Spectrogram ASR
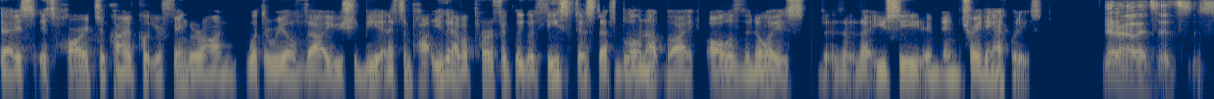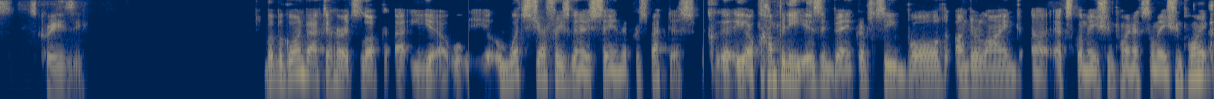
that it's it's hard to kind of put your finger on what the real value should be and it's impossible you can have a perfectly good thesis that's blown up by all of the noise th- th- that you see in, in, trading equities no no it's it's it's, it's crazy but, but going back to Hertz, look, uh, you know, what's Jefferies going to say in the prospectus? Uh, you know, company is in bankruptcy, bold, underlined, uh, exclamation point, exclamation point.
